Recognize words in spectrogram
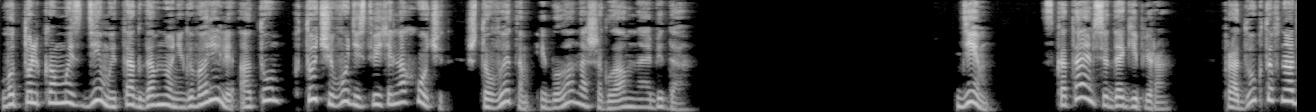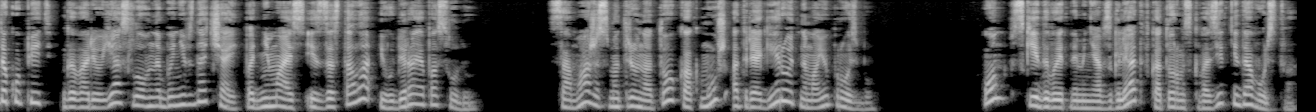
Вот только мы с Димой так давно не говорили о том, кто чего действительно хочет, что в этом и была наша главная беда. «Дим, скатаемся до гипера. Продуктов надо купить», — говорю я, словно бы невзначай, поднимаясь из-за стола и убирая посуду. Сама же смотрю на то, как муж отреагирует на мою просьбу. Он вскидывает на меня взгляд, в котором сквозит недовольство.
